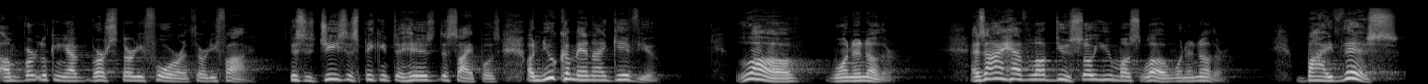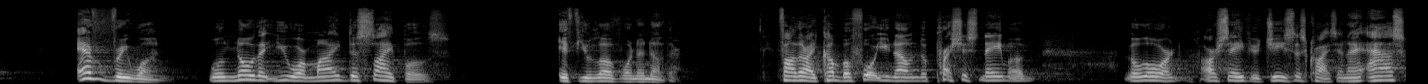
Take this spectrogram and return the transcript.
I'm looking at verse 34 and 35. This is Jesus speaking to his disciples. A new command I give you love one another. As I have loved you, so you must love one another. By this, everyone will know that you are my disciples if you love one another. Father, I come before you now in the precious name of the Lord, our Savior, Jesus Christ, and I ask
